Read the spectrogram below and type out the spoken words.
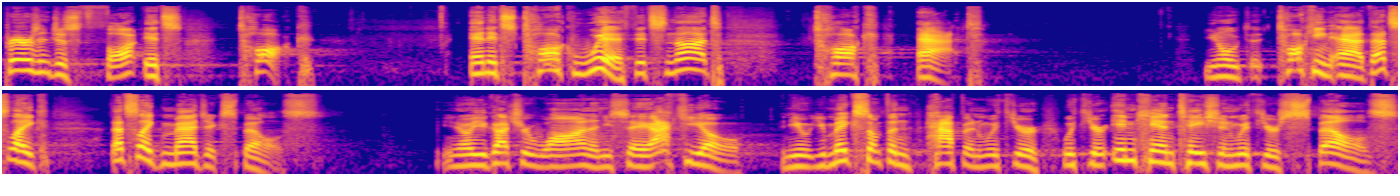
prayer isn't just thought, it's talk and it's talk with, it's not talk at. You know, talking at, that's like that's like magic spells. You know, you got your wand and you say accio, and you, you make something happen with your with your incantation, with your spells.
